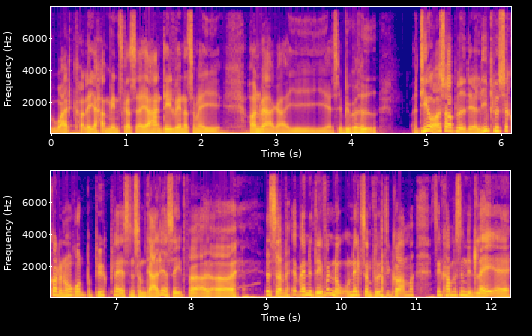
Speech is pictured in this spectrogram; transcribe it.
white collar, jeg har mennesker, så jeg har en del venner, som er i håndværkere i, altså byggeriet, og de har jo også oplevet det, og lige pludselig så går der nogen rundt på byggepladsen, som de aldrig har set før, og, og så hvad, hvad er det for nogen, ikke, som pludselig kommer? Så kommer sådan et lag af,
